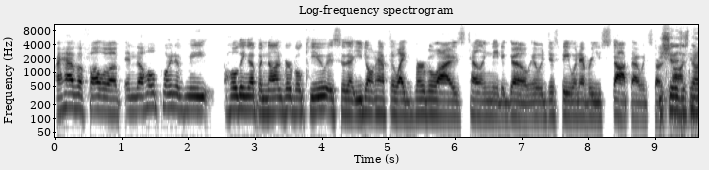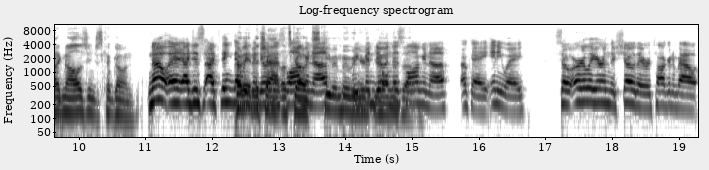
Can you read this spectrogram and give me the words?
I have a follow up, and the whole point of me holding up a nonverbal cue is so that you don't have to like verbalize telling me to go. It would just be whenever you stopped, I would start. You should have just not acknowledged and just kept going. No, I I just I think that Put we've been doing chat. this Let's long go. Enough. keep it moving. We've You're- been you're doing this up. long enough. Okay. Anyway, so earlier in the show they were talking about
